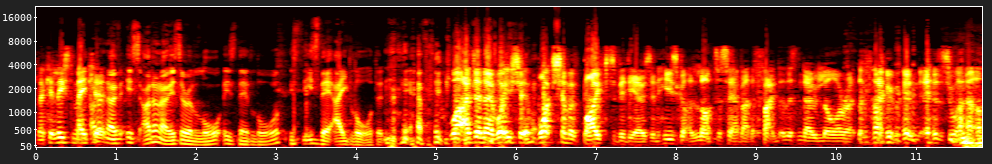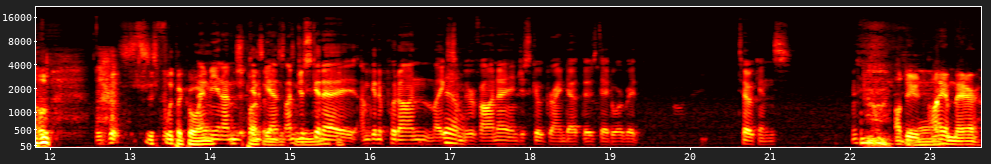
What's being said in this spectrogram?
Like at least make I don't it. know. If it's, I don't know. Is there a law? Is there law? Is, is there a law that they have to? Well, I don't know. What you should watch some of Byf's videos, and he's got a lot to say about the fact that there's no law at the moment as well. just flip a coin. I mean, I'm Just gonna pass be honest. I'm just gonna I'm gonna put on like Yeah. some Nirvana and just go grind out those Dead Orbit tokens. Oh, dude, Yeah. I am there.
